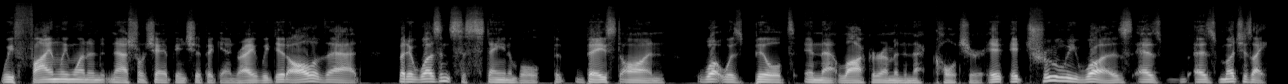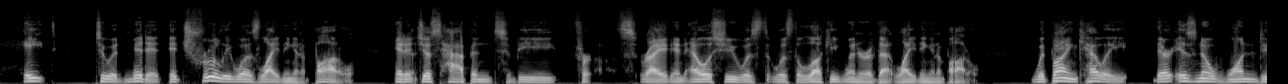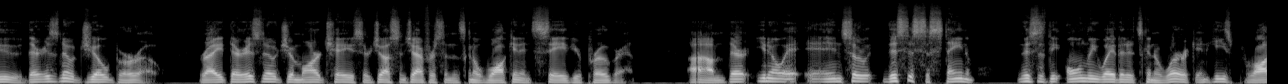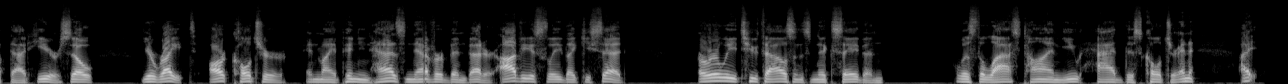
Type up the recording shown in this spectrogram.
we finally won a national championship again, right? We did all of that, but it wasn't sustainable based on what was built in that locker room and in that culture. It, it truly was, as as much as I hate to admit it, it truly was lightning in a bottle. And it just happened to be for us, right? And LSU was was the lucky winner of that lightning in a bottle. With Brian Kelly, there is no one dude. There is no Joe Burrow, right? There is no Ja'Marr Chase or Justin Jefferson that's going to walk in and save your program. Um, there, you know, and so this is sustainable. This is the only way that it's going to work, and he's brought that here. So you're right. Our culture, in my opinion, has never been better. Obviously, like you said, early 2000s Nick Saban was the last time you had this culture. And I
